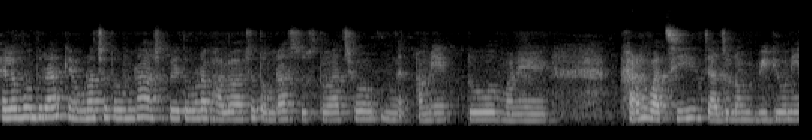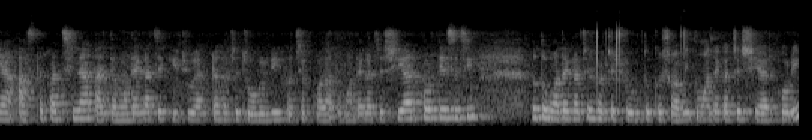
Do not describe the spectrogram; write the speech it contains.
হ্যালো বন্ধুরা, কেমন আছো তোমরা? আশা করি তোমরা ভালো আছো, তোমরা সুস্থ আছো। আমি একটু মানে খারাপ আছি, যার জন্য আমি ভিডিও নিয়ে আসতে পারছি না। তাই তোমাদের কাছে কিছু একটা হচ্ছে জরুরি হচ্ছে কথা তোমাদের কাছে শেয়ার করতে এসেছি। তো তোমাদের কাছে হচ্ছে সুখ দুঃখ সবই তোমাদের কাছে শেয়ার করি।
